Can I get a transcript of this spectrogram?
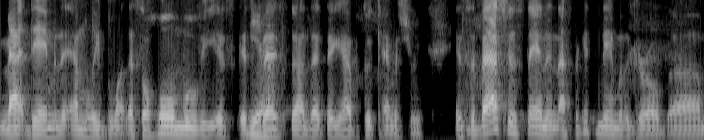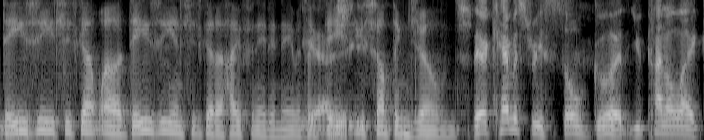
Matt Damon and Emily Blunt. That's the whole movie is it's Yeah. based on that they have good chemistry." And Sebastian Stan and I forget the name of the girl. Um, Daisy, she's got uh, Daisy, and she's got a hyphenated name. It's Yeah, like Daisy she- something Jones. their chemistry is so good. You kind of like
